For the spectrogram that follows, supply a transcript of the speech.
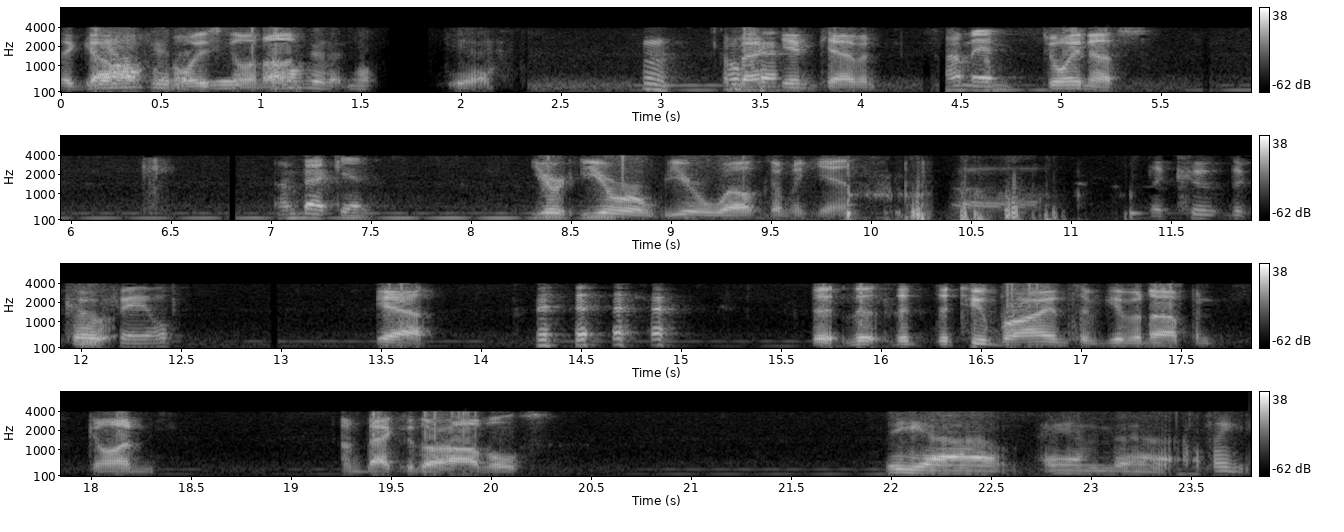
that Yeah, I don't golf that- noise going on. hear that no- Yeah. Hmm. Come back in, Kevin. I'm in. Join us. I'm back in. You're you're you're welcome again. Uh, the coup the coup So- failed. Yeah. The the the, two Bryans have given up and gone gone back to their hovels. The uh and uh I think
